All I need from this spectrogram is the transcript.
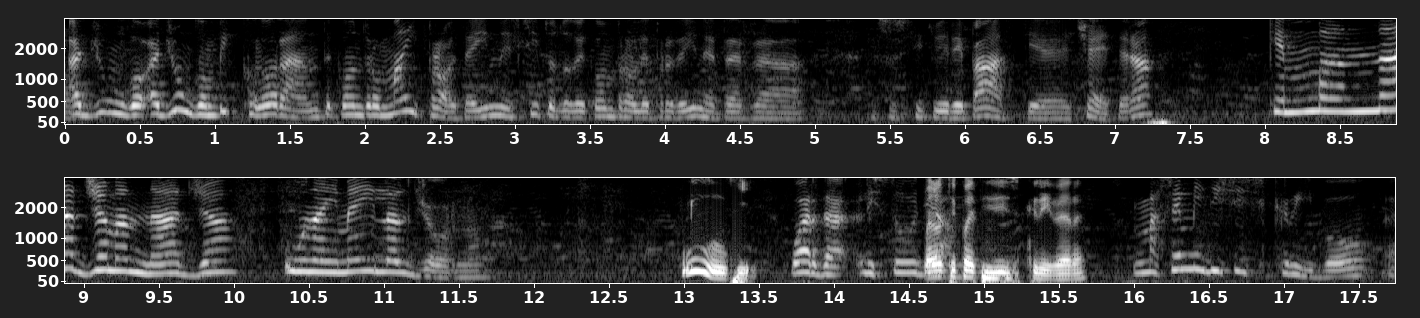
aggiungo, aggiungo un piccolo rant contro MyProtein, il sito dove compro le proteine per eh, sostituire i pasti, eccetera. Che mannaggia, mannaggia, una email al giorno. Minchi, Guarda, li ma studio. non ti puoi disiscrivere? Ma se mi disiscrivo, eh,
